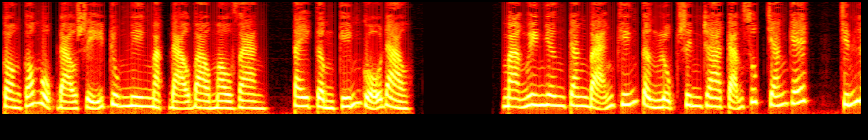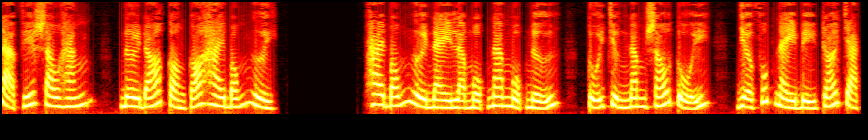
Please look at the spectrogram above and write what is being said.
còn có một đạo sĩ trung niên mặc đạo bào màu vàng, tay cầm kiếm gỗ đào. Mà nguyên nhân căn bản khiến Tần Lục sinh ra cảm xúc chán ghét, chính là phía sau hắn, nơi đó còn có hai bóng người. Hai bóng người này là một nam một nữ, tuổi chừng 5-6 tuổi, giờ phút này bị trói chặt,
